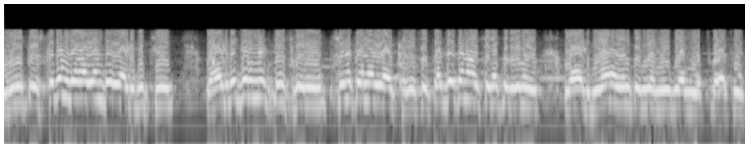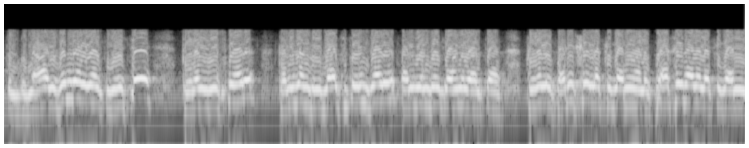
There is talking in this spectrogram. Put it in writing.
మీ పుస్తకం కావాలంటే వాడికి ఇచ్చి వాడి దగ్గర ఉన్నట్టు తీసుకొని చిన్నతనంలో ఎక్కడేసి పెద్దతనం వచ్చినప్పుడు వాడి జ్ఞానం ఉంటుందో నీకు అని నేర్చుకోవాల్సినట్టు ఉంటుంది ఆ విధంగా వాళ్ళకి చేస్తే పిల్లలు చూసుకోవాలి తల్లిదండ్రులు బాధ్యతించాలి తల్లిదండ్రులు కానీ వాళ్ళ పిల్లలు పరీక్ష లెక్క కానీ వాళ్ళ పేసైనాల లెక్క కానీ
